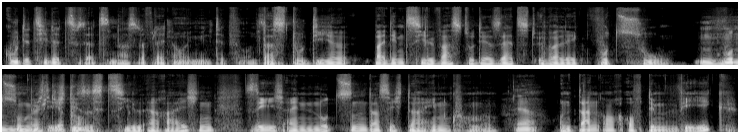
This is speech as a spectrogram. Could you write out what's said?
gute Ziele zu setzen? Hast du da vielleicht noch irgendwie einen Tipp für uns? dass du dir bei dem Ziel, was du dir setzt, überlegt, wozu? Mhm, Wozu möchte ich dieses Ziel erreichen? Sehe ich einen Nutzen, dass ich da hinkomme? Ja. Und dann auch auf dem Weg,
